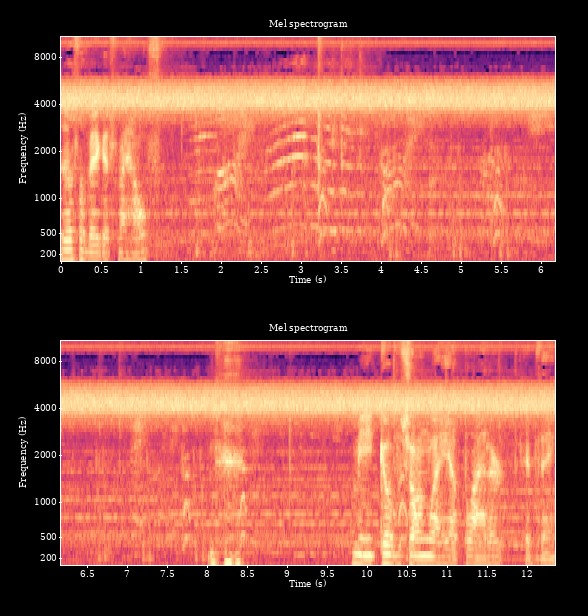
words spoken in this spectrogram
it's also very good for my health. Me go the wrong way up ladder, good thing.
